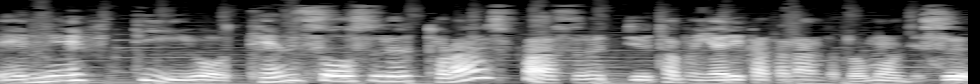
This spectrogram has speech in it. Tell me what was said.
NFT を転送する、トランスファーするっていう多分やり方なんだと思うんです。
